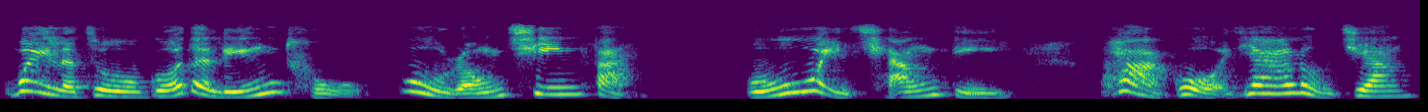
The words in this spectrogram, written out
为了祖国的领土不容侵犯，不畏强敌。跨过鸭绿江，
